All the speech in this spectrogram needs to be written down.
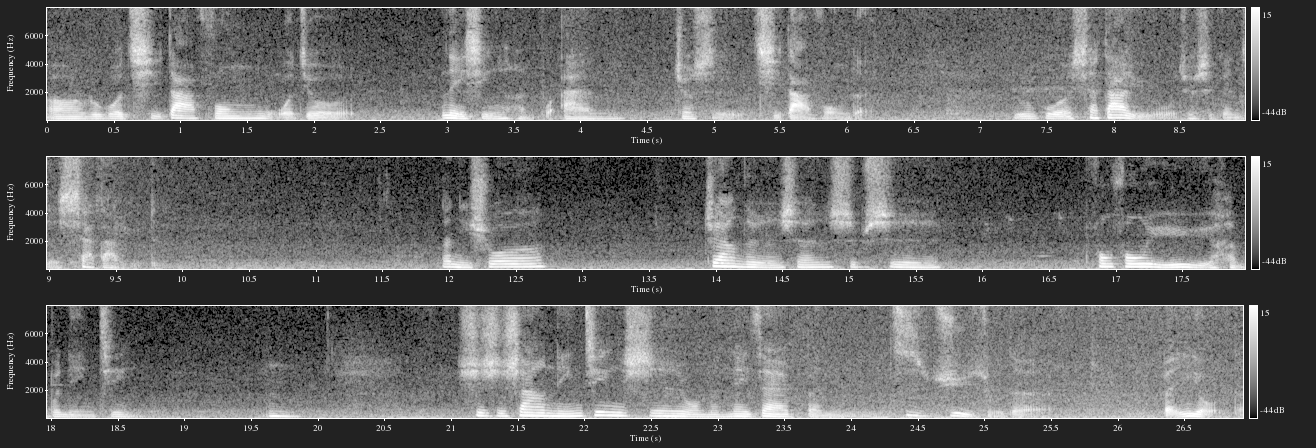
啊、如果起大风，我就内心很不安，就是起大风的；如果下大雨，我就是跟着下大雨的。那你说？这样的人生是不是风风雨雨很不宁静？嗯，事实上，宁静是我们内在本自具足的本有的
